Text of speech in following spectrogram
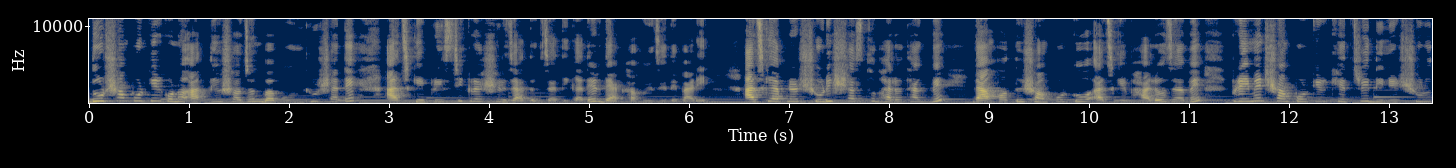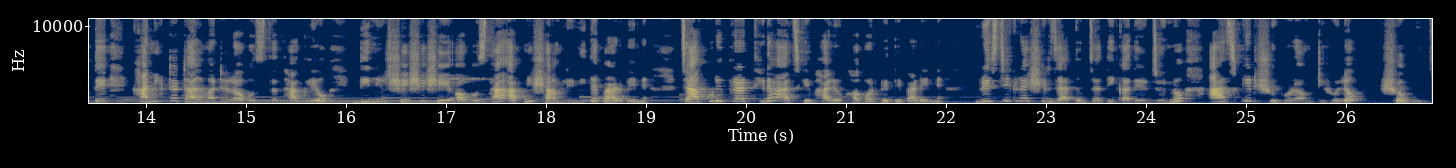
দূর সম্পর্কের কোনো আত্মীয় স্বজন বা বন্ধুর সাথে আজকে বৃষ্টিক রাশির জাতক জাতিকাদের দেখা হয়ে যেতে পারে। আজকে আপনার শরীর স্বাস্থ্য ভালো থাকবে, দাম্পত্য সম্পর্ক আজকে ভালো যাবে, প্রেমের সম্পর্কের ক্ষেত্রে দিনের শুরুতে খানিকটা টালমাটাল অবস্থা থাকলেও দিনের শেষে সেই অবস্থা আপনি সামলে নিতে পারবেন। চাকুরি প্রার্থীরা আজকে ভালো খবর পেতে পারেন। বৃষ্টিক রাশির জাতক জাতিকাদের জন্য আজকের শুভ রংটি হলো সবুজ।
